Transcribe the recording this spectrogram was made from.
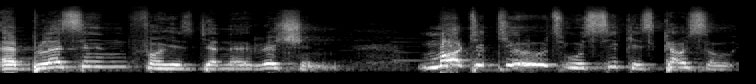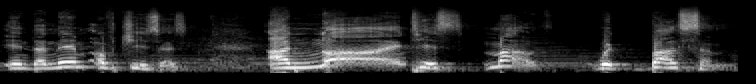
A blessing for his generation. Multitudes will seek his counsel in the name of Jesus. Anoint his mouth with balsam.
